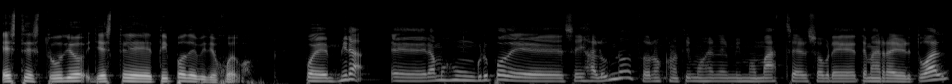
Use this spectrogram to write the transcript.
este estudio y este tipo de videojuego? Pues mira, eh, éramos un grupo de seis alumnos, todos nos conocimos en el mismo máster sobre temas de realidad virtual.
